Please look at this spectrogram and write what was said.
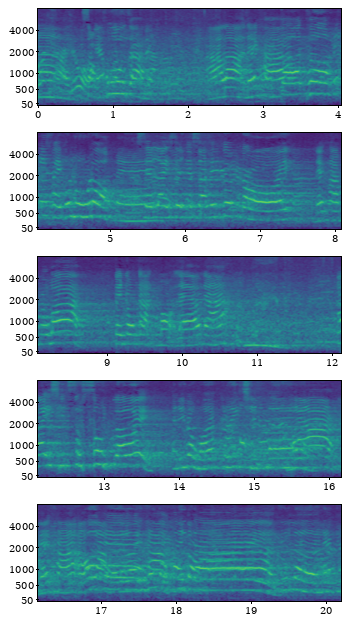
อ่าสองคู่จ้ะเอาล่ะนะคะก่อนเธอ เป็นโอกาสเหมาะแล้วนะ ใกล้ชิดสุดๆเลย อันนี้แบบว่าใกล้ชิดมากมากนะคะเอาโอล่ะเคมาเลยค่ะค่ะไปคู่ต่อจ้าไปขึ้นเลยนะค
